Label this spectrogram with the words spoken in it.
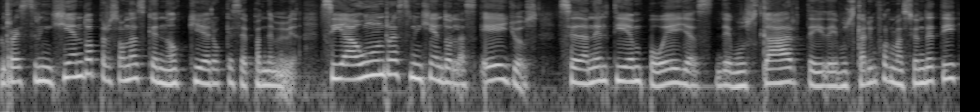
restringiendo a personas que no quiero que sepan de mi vida. Si aún restringiéndolas, ellos se dan el tiempo, ellas, de buscarte y de buscar información de ti,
